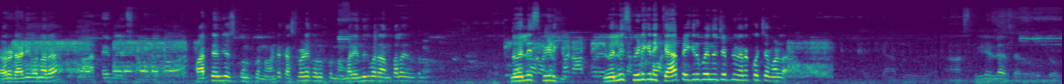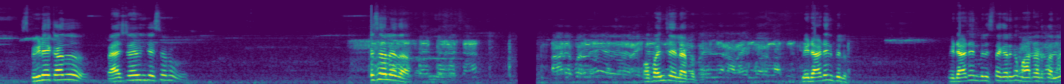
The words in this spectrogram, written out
ఎవరో డాడీ కొన్నారా? పార్ట్ టైం చేస్తాను పార్ట్ టైం చేసి కొనుక్కున్నావు అంటే కష్టపడే కొనుక్కున్నావు. మరి ఎందుకు మరి అంతలా వెళ్తున్నావు? నువ్వు వెళ్ళి స్పీడ్కి నువ్వు వెళ్ళి స్పీడ్కి నీ క్యాప్ ఎగిరిపోయిందని చెప్పి నువ్వు వెనక్కి వచ్చా మళ్ళీ. స్పీడ్ వెళ్ళారు సార్. స్పీడే కాదు ర్యాష్ డ్రైవింగ్ చేసావు నువ్వు. చేసావు లేదా? ఓ పని చేయలేకపోతే మీ డాడీని పిలు. మీ డాడీని పిలిస్తే కనుక మాట్లాడతాను?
